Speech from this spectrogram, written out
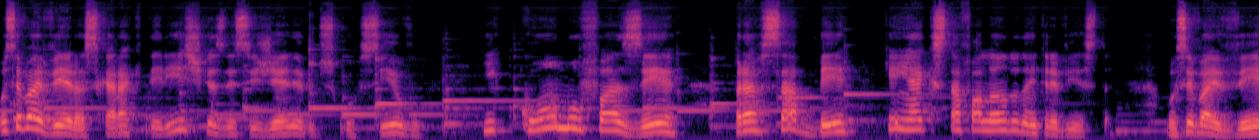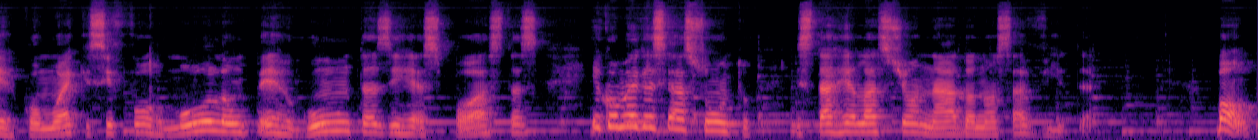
Você vai ver as características desse gênero discursivo e como fazer para saber quem é que está falando na entrevista. Você vai ver como é que se formulam perguntas e respostas e como é que esse assunto está relacionado à nossa vida. Bom,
